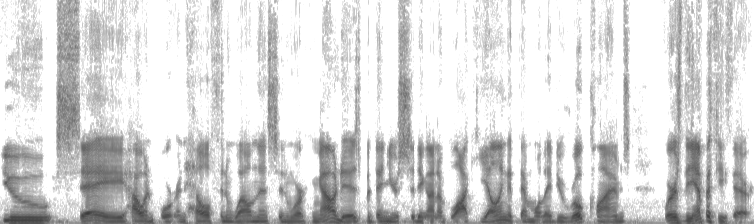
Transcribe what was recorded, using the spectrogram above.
you say how important health and wellness and working out is but then you're sitting on a block yelling at them while they do rope climbs where's the empathy there?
